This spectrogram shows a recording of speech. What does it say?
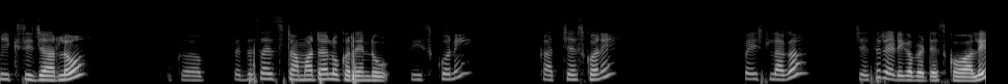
మిక్సీ జార్లో ఒక పెద్ద సైజ్ టమాటాలు ఒక రెండు తీసుకొని కట్ చేసుకొని పేస్ట్ లాగా చేసి రెడీగా పెట్టేసుకోవాలి.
